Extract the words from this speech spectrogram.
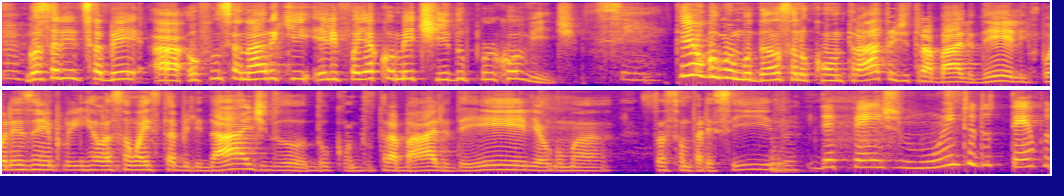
uhum. gostaria de saber a, o funcionário que ele foi acometido por Covid. Sim. Tem alguma mudança no contrato de trabalho dele, por exemplo, em relação à estabilidade do, do, do trabalho dele, alguma situação parecida? Depende muito do tempo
